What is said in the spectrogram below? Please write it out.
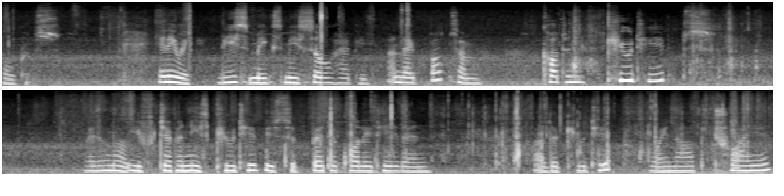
focus. Anyway, this makes me so happy. And I bought some cotton Q-tips. I don't know if Japanese Q-tip is a better quality than other Q-tip. Why not try it?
